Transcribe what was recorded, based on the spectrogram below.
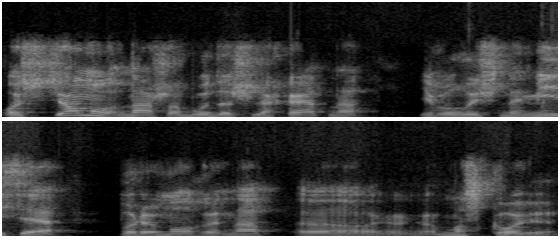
Ось цьому наша буде шляхетна і велична місія перемоги над Московією.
